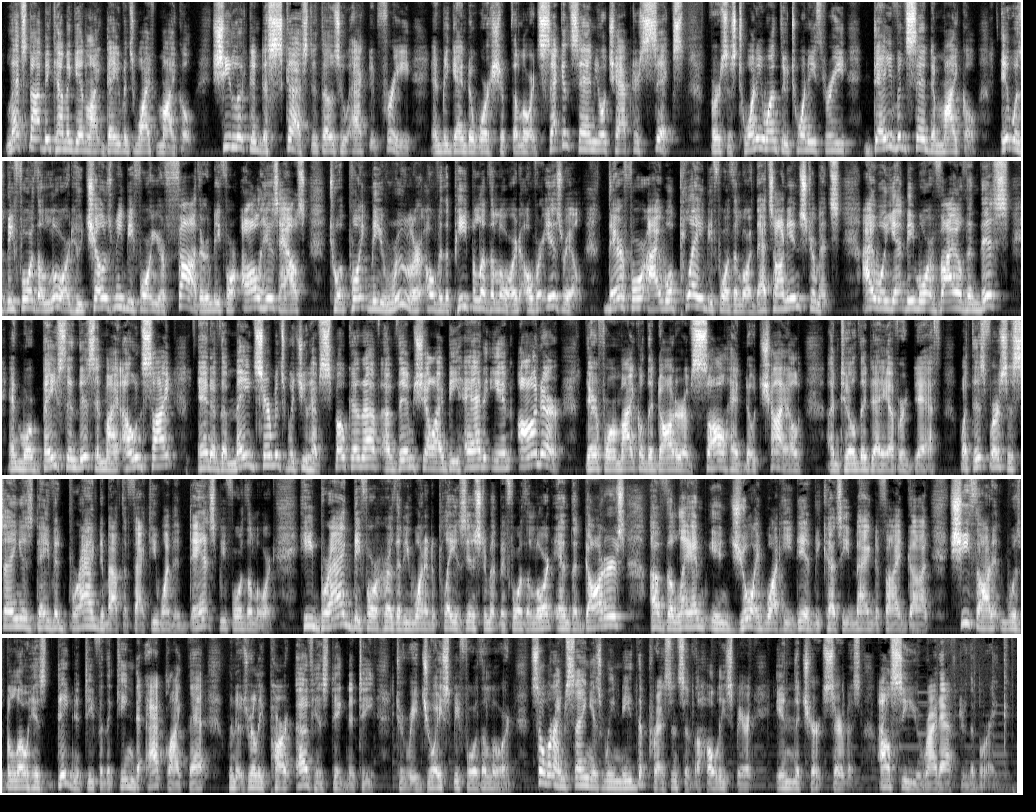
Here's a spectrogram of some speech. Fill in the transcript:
Let's not become again like David's wife, Michal. She looked in disgust at those who acted free and began to worship the Lord. 2 Samuel chapter 6, verses 21 through 23, David said to Michal, It was before the Lord who chose me before your father and before all his house to appoint me ruler over the people of the Lord, over Israel. Therefore I will play before the Lord. That's on instruments. I will yet be more vile than this and more base than this in my own sight. And of the maidservants which you have spoken of, of them shall I be had in honor. Therefore Michal, the daughter of Saul, had no child until the day of her death. What this verse is saying is David bragged about the fact he wanted to dance before the Lord. He bragged before her that he wanted to play his instrument before the Lord, and the daughters of the land enjoyed what he did because he magnified God. She thought it was below his dignity for the king to act like that when it was really part of his dignity to rejoice before the Lord. So what I'm saying is we need the presence of the Holy Spirit in the church service. I'll see you right after the break.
